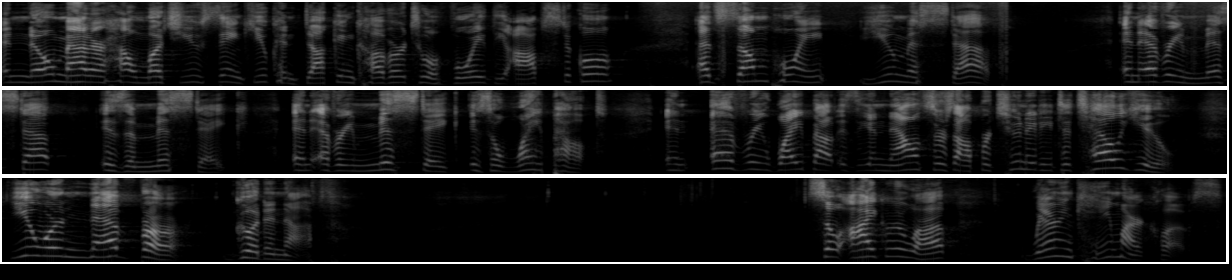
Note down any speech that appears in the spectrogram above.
And no matter how much you think you can duck and cover to avoid the obstacle, at some point, you misstep. And every misstep is a mistake. And every mistake is a wipeout. And every wipeout is the announcer's opportunity to tell you you were never good enough. So I grew up wearing Kmart clothes.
